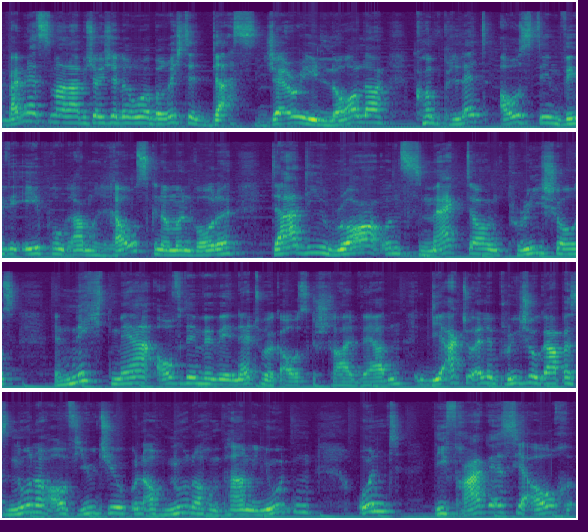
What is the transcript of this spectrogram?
Beim letzten Mal habe ich euch ja darüber berichtet, dass Jerry Lawler komplett aus dem WWE-Programm rausgenommen wurde, da die Raw und SmackDown Pre-Shows nicht mehr auf dem WWE Network ausgestrahlt werden. Die aktuelle Pre-Show gab es nur noch auf YouTube und auch nur noch ein paar Minuten und die Frage ist ja auch,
